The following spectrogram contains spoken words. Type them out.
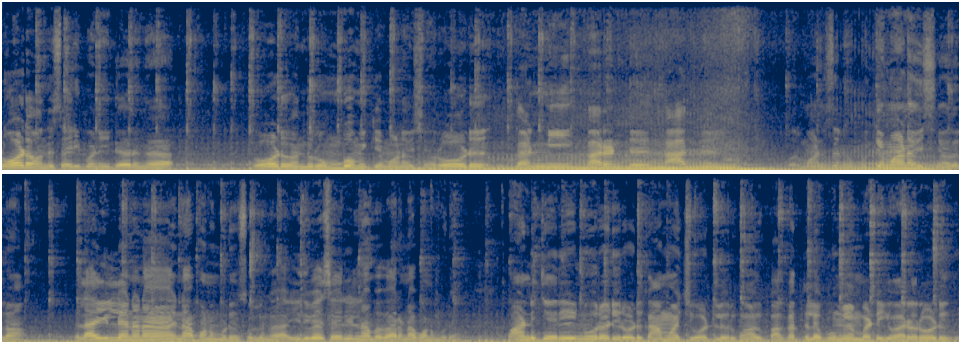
ரோடை வந்து சரி பண்ணிக்கிட்டே இருங்க. ரோடு வந்து ரொம்ப முக்கியமான விஷயம். ரோடு தண்ணி கரண்ட்டு காற்று ஒரு மனுஷனுக்கு முக்கியமான விஷயம் அதெல்லாம். இதெல்லாம் இல்லைன்னா நான் என்ன பண்ண முடியும்? சொல்லுங்கள் இதுவே சரியில்லைன்னா இப்போ வேறு என்ன பண்ண முடியும்? பாண்டிச்சேரி நூறடி ரோடு காமாட்சி ஹோட்டல் இருக்கும். அது பக்கத்தில் பூமியம்பாட்டிக்கு வர ரோடு இது.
